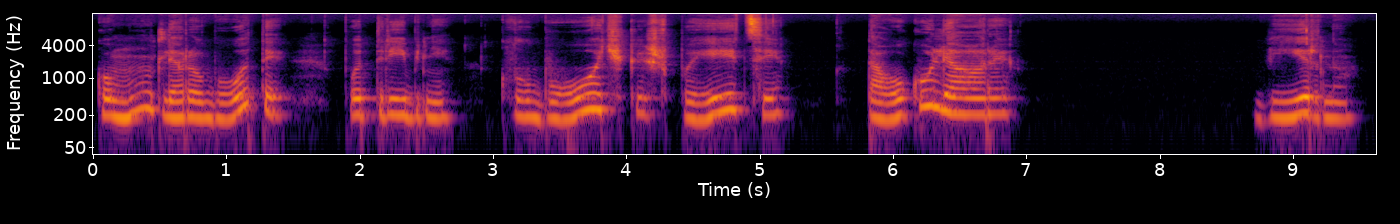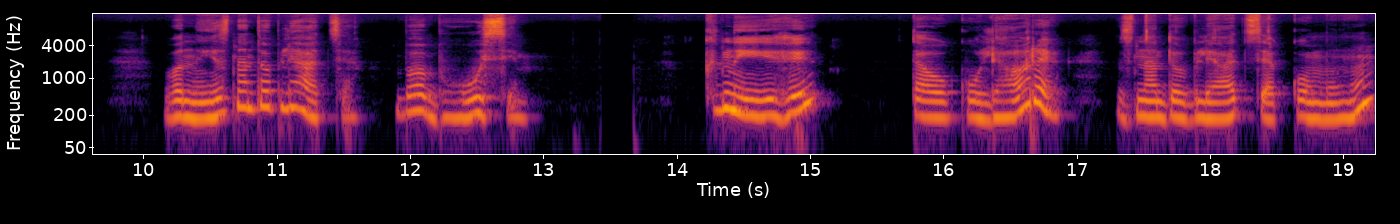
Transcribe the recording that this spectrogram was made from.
Кому для роботи потрібні клубочки, шпиці та окуляри? Вірно, вони знадобляться бабусі. Книги та окуляри знадобляться кому?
